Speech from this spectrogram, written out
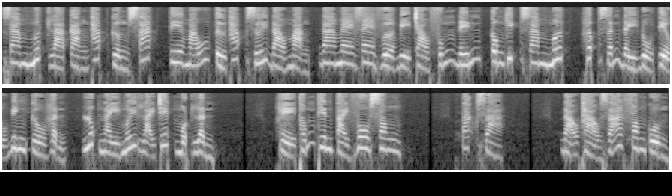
giam mứt là càng tháp cường sát, tia máu từ tháp dưới đào mạng, đa me ve vừa bị trào phúng đến, công kích giam mứt, hấp dẫn đầy đủ tiểu binh cầu hận, lúc này mới lại chết một lần. Hệ thống thiên tài vô song. Tác giả. Đạo thảo giá phong cuồng.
